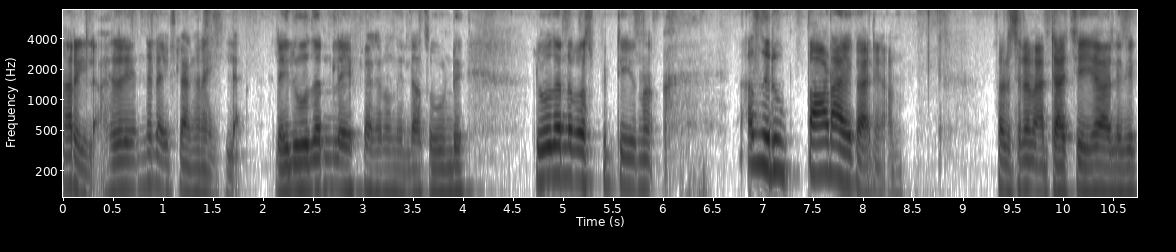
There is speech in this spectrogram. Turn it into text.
അറിയില്ല. അത് എന്റെ ലൈഫിൽ അങ്ങനെ ഇല്ല. അല്ലെങ്കിൽ ലൂതറിന്റെ ലൈഫിൽ അങ്ങനെ ഒന്നും ഇല്ലാത്തതുകൊണ്ട് ലൂതറിന്റെ പെർസ്പെക്റ്റീവ് ചെയ്യുന്ന അതൊരു പാടായ കാര്യമാണ്. ഫ്രണ്ട്സിനെ അറ്റാച്ച് ചെയ്യുക അല്ലെങ്കിൽ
